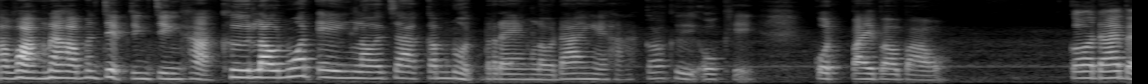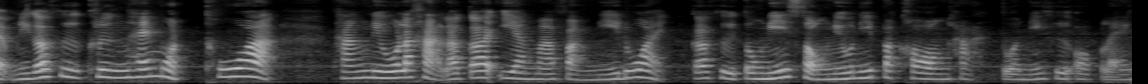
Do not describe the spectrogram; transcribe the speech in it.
ระวังนะคะมันเจ็บจริง ๆ ค่ะ คือเรานวดเองเราจะกำหนดแรงเราได้ไงคะก็คือโอเค กดไปเบาๆ ก็ได้แบบนี้ก็คือคลึงให้หมดทั่วทั้งนิ้วละค่ะ แล้วก็เอียงมาฝั่งนี้ด้วย ก็คือตรงนี้ 2 นิ้วนี้ประคองค่ะ ตัวนี้คือออกแรง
